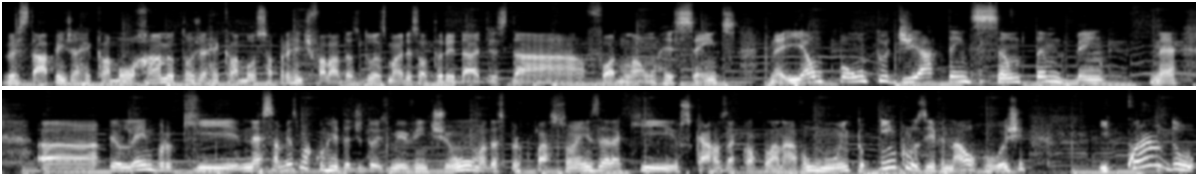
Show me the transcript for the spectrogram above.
Verstappen já reclamou, Hamilton já reclamou, só pra gente falar das duas maiores autoridades da Fórmula 1 recentes, né? E é um ponto de atenção também, né? Uh, eu lembro que nessa mesma corrida de 2021, uma das preocupações era que os carros aquaplanavam muito, inclusive na Rouge. E quando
